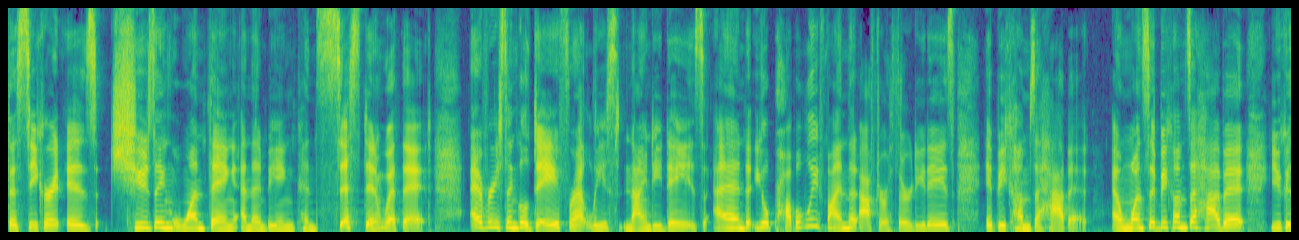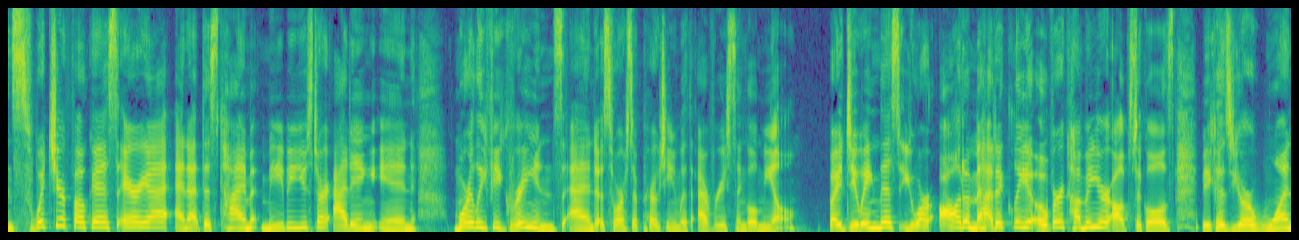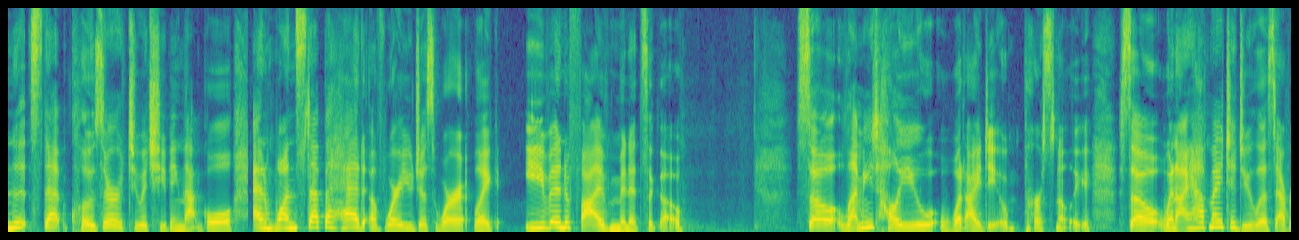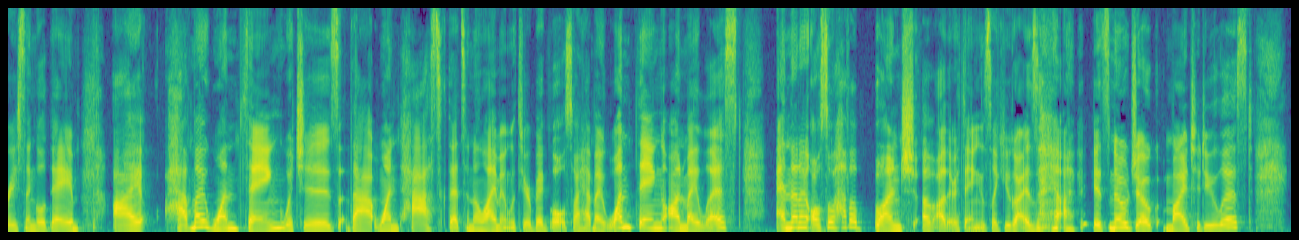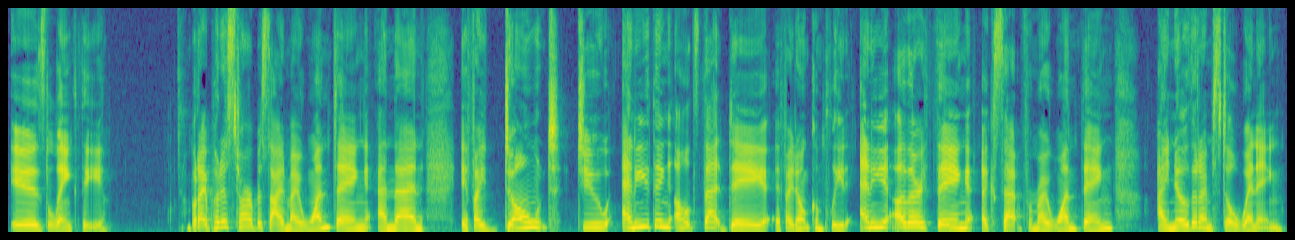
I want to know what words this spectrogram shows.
The secret is choosing one thing and then being consistent with it every single day for at least 90 days. And you'll probably find that after 30 days, it becomes a habit. And once it becomes a habit, you can switch your focus area. And at this time, maybe you start adding in more leafy greens and a source of protein with every single meal. By doing this, you are automatically overcoming your obstacles because you're one step closer to achieving that goal and one step ahead of where you just were, like even five minutes ago. So, let me tell you what I do personally. So, when I have my to do list every single day, I have my one thing, which is that one task that's in alignment with your big goal. So, I have my one thing on my list. And then I also have a bunch of other things. Like, you guys, it's no joke, my to do list is lengthy but I put a star beside my one thing. And then if I don't do anything else that day, if I don't complete any other thing except for my one thing, I know that I'm still winning.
